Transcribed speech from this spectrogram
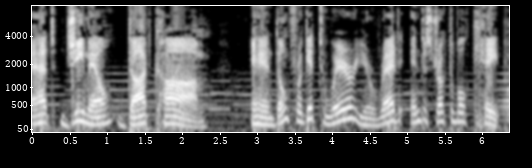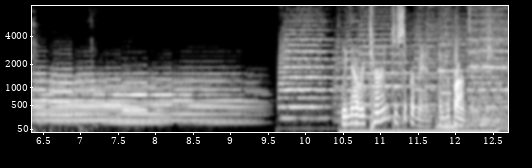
at gmail.com. And don't forget to wear your red indestructible cape. We now return to Superman and the Bronze Age.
